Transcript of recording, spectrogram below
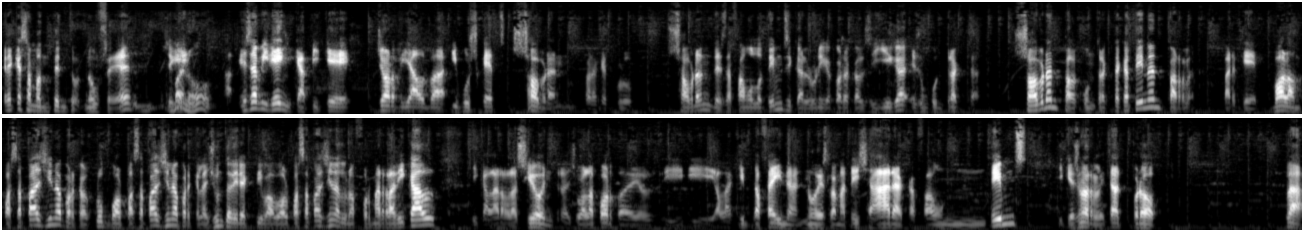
crec que se m'entén tot, no ho sé. Eh? O sigui, Bueno. És evident que Piqué, Jordi Alba i Busquets s'obren per aquest club. S'obren des de fa molt de temps i que l'única cosa que els hi lliga és un contracte. S'obren pel contracte que tenen, per, perquè volen passar pàgina, perquè el club vol passar pàgina, perquè la junta directiva vol passar pàgina d'una forma radical i que la relació entre Joan Laporta i, i, i l'equip de feina no és la mateixa ara que fa un temps i que és una realitat. Però, clar,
